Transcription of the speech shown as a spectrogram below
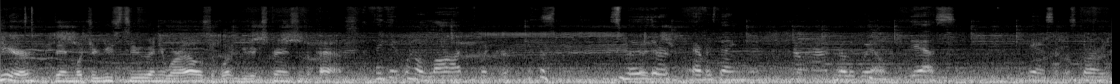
here than what you're used to anywhere else of what you've experienced in the past? I think it went a lot quicker, smoother, everything went really well. Yes, yes, it was great.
